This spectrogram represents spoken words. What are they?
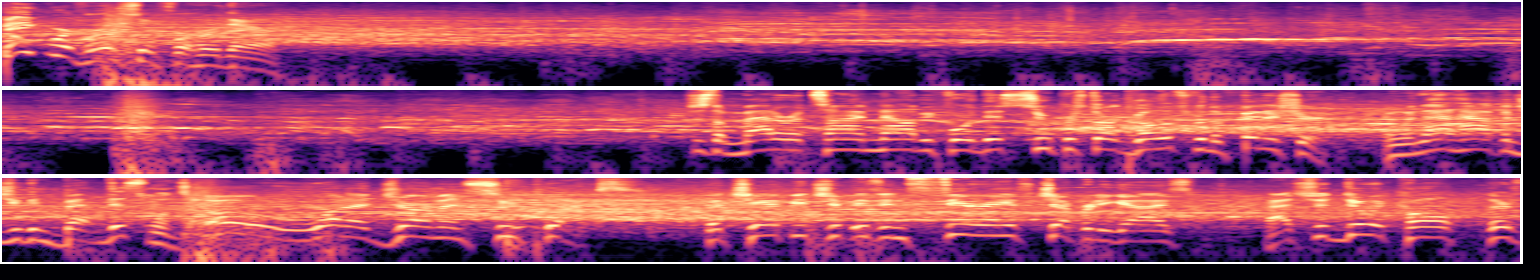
Big reversal for her there. Just a matter of time now before this superstar goes for the finisher. And when that happens, you can bet this one's... Oh, what a German suplex. The championship is in serious jeopardy, guys. That should do it, Cole. There's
